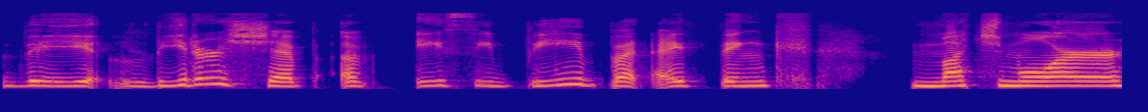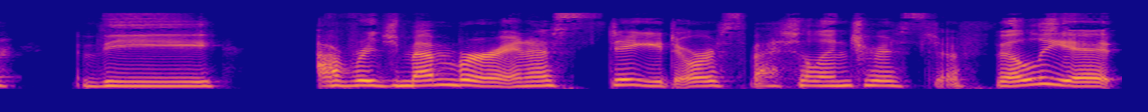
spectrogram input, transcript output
the leadership of ACB, but I think much more the average member in a state or special interest affiliate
